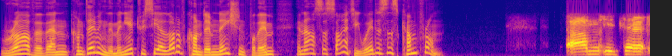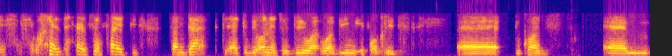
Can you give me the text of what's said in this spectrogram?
rather than condemning them, and yet we see a lot of condemnation for them in our society. Where does this come from? Um, it's uh, society. Sometimes, uh, to be honest with you, we're, being hypocrites uh, because um,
